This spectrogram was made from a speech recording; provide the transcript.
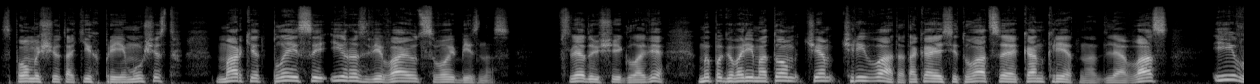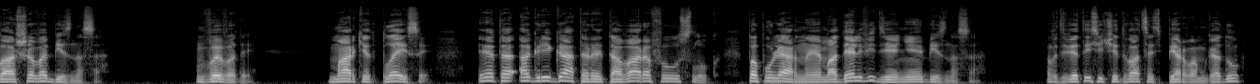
С помощью таких преимуществ маркетплейсы и развивают свой бизнес. В следующей главе мы поговорим о том, чем чревата такая ситуация конкретно для вас и вашего бизнеса. Выводы. Маркетплейсы – это агрегаторы товаров и услуг, популярная модель ведения бизнеса. В 2021 году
